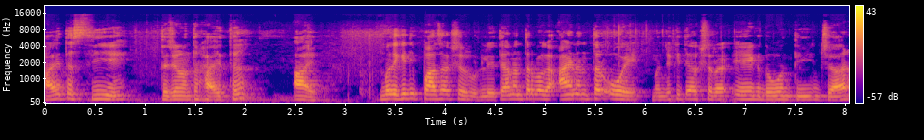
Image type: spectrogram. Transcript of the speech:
हा इथं सी ए त्याच्यानंतर हा इथं आय. मध्ये किती? पाच अक्षर सुटले. त्यानंतर बघा आय नंतर ओ ए म्हणजे किती अक्षर? एक दोन तीन चार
